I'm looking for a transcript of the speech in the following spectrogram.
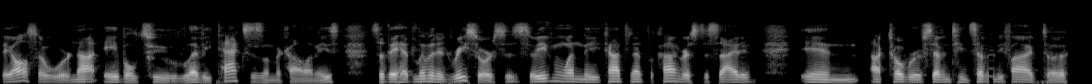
They also were not able to levy taxes on the colonies, so they had limited resources. So even when the Continental Congress decided in October of 1775 to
